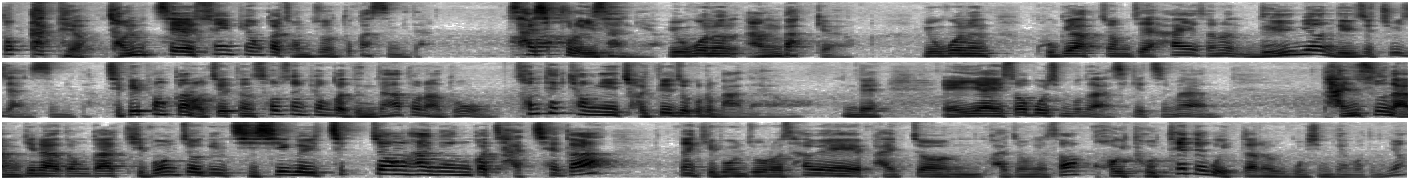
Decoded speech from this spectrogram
똑같아요. 전체 수행평가 점수는 똑같습니다. 40% 이상이에요. 요거는 안 바뀌어요. 요거는 고교학점제 하에서는 늘면 늘지 줄지 않습니다. 지필평가는 어쨌든 서수행평가 는다 하더라도 선택형이 절대적으로 많아요. 근데 AI 써보신 분은 아시겠지만 단수 남기라던가 기본적인 지식을 측정하는 것 자체가 일단 기본적으로 사회 발전 과정에서 거의 도태되고 있다고 보시면 되거든요.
